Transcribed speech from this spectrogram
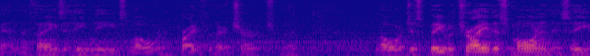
and the things that he needs, Lord, and pray for their church. But Lord, just be with Trey this morning as he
